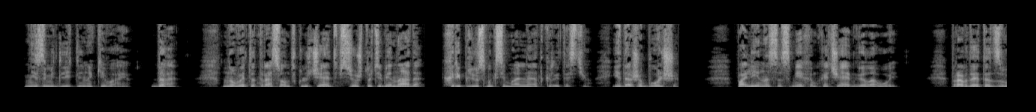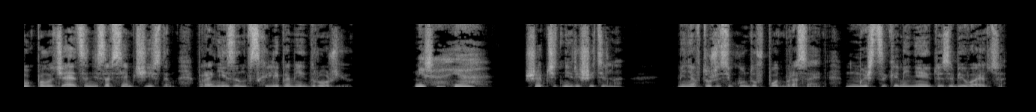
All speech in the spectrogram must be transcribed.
Незамедлительно киваю. Да. Но в этот раз он включает все, что тебе надо. Хриплю с максимальной открытостью. И даже больше. Полина со смехом качает головой. Правда, этот звук получается не совсем чистым, пронизан всхлипами и дрожью. «Миша, я...» — шепчет нерешительно. Меня в ту же секунду в пот бросает. Мышцы каменеют и забиваются.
